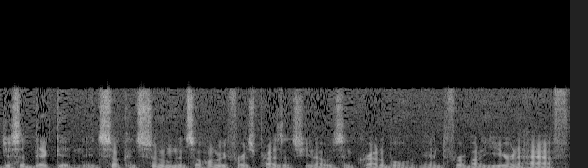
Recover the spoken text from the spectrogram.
just addicted and so consumed and so hungry for his presence. You know, it was incredible. And for about a year and a half,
